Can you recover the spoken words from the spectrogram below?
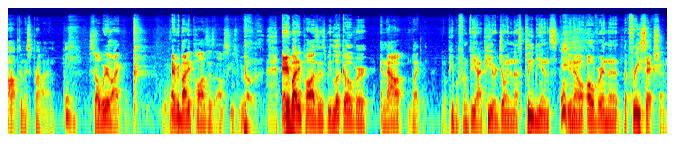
Optimus Prime. so we're like, everybody pauses. Oh, excuse me. everybody pauses. We look over, and now like know, people from VIP are joining us plebeians, you know, over in the the free section,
